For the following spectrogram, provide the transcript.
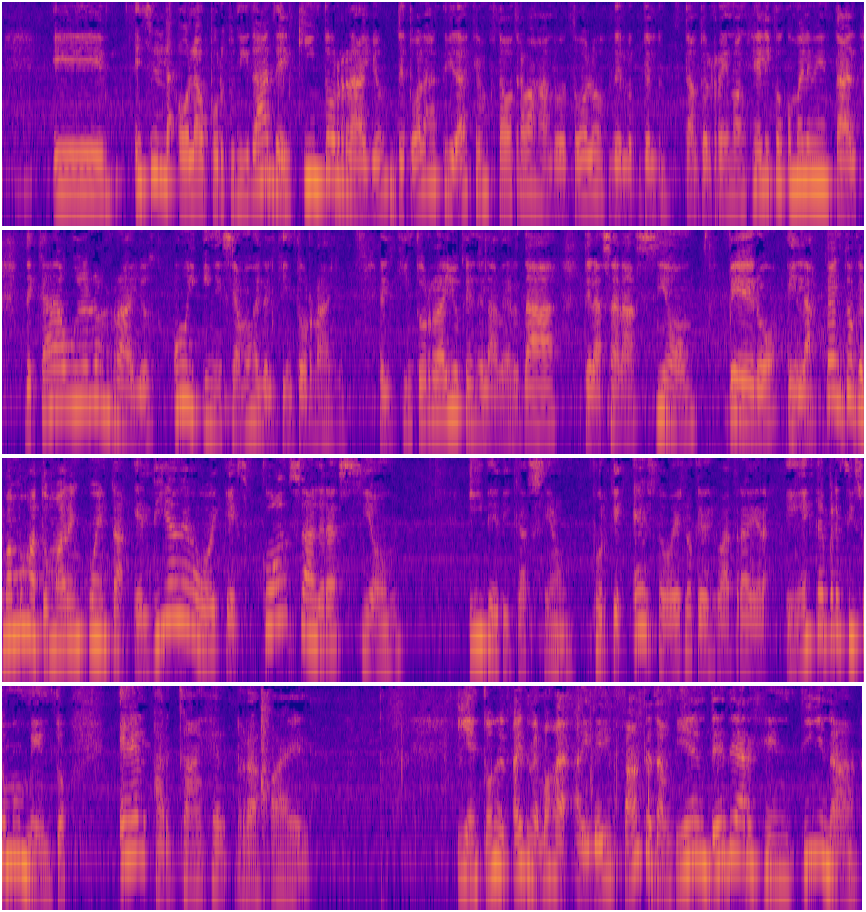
eh, es la, o la oportunidad del quinto rayo de todas las actividades que hemos estado trabajando, de todos los, de, tanto el reino angélico como elemental, de cada uno de los rayos. Hoy iniciamos el del quinto rayo, el quinto rayo que es de la verdad, de la sanación, pero el aspecto que vamos a tomar en cuenta el día de hoy es consagración y dedicación, porque eso es lo que les va a traer en este preciso momento el arcángel Rafael. Y entonces ahí tenemos a Aide Infante también desde Argentina.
